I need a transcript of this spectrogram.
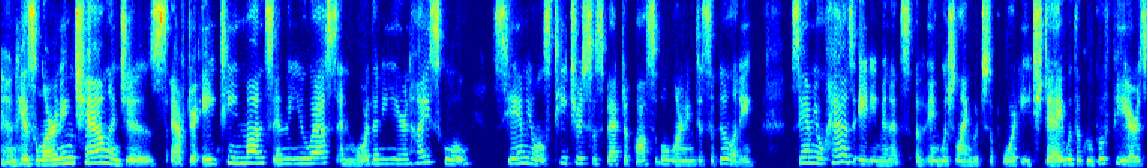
And his learning challenges after 18 months in the US and more than a year in high school, Samuel's teachers suspect a possible learning disability. Samuel has 80 minutes of English language support each day with a group of peers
